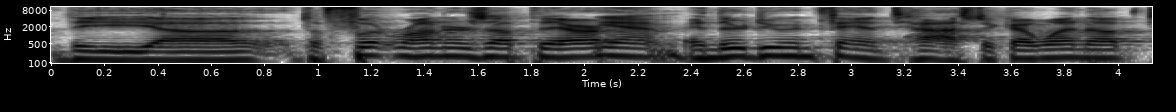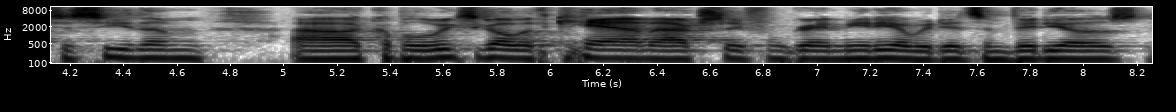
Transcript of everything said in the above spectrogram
The uh, the foot runners up there, Yeah. and they're doing fantastic. I went up to see them uh, a couple of weeks ago with Cam, actually from Gray Media. We did some videos,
